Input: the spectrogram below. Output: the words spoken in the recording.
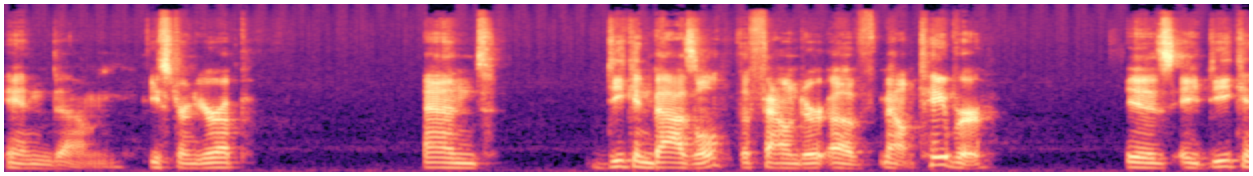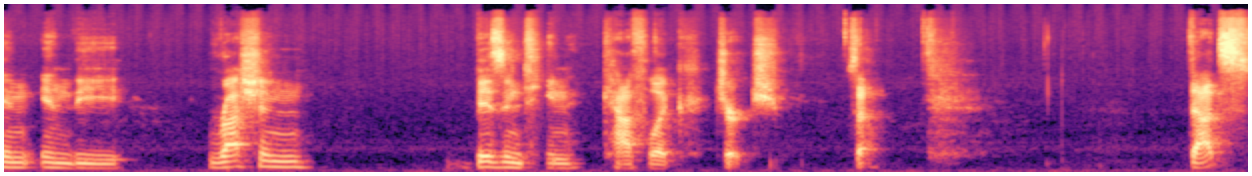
in um, Eastern Europe. And Deacon Basil, the founder of Mount Tabor, is a deacon in the Russian Byzantine Catholic Church. That's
